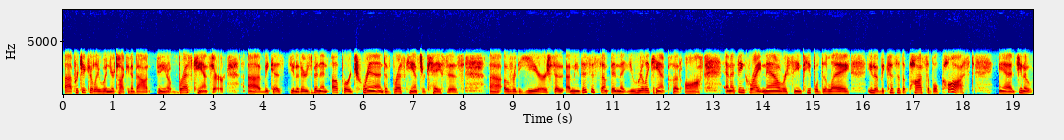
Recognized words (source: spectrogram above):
uh, particularly when you're talking about you know breast cancer, uh, because you know there's been an upward trend of breast cancer cases uh, over the years. So I mean this is something that you really can't put off, and I think right now we're seeing people delay, you know, because of the possible cost, and, you know,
